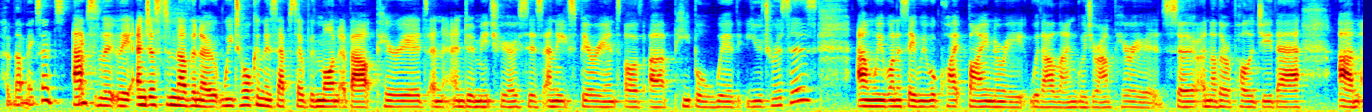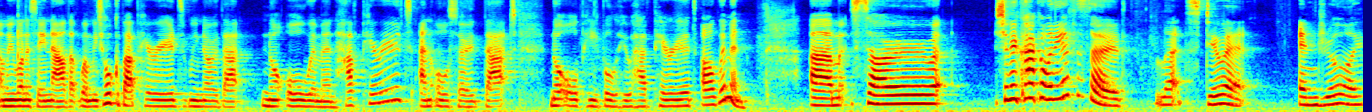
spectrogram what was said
hope that makes sense. Absolutely. And just another note we talk in this episode with Mon about periods and endometriosis and the experience of uh, people with uteruses. And we want to say we were quite binary with our language around periods. So, another apology there. Um, and we want to say now that when we talk about periods, we know that not all women have periods, and also that not all people who have periods are women. Um, so, should we crack on with the episode? Let's do it. Enjoy.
